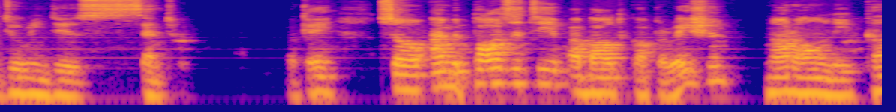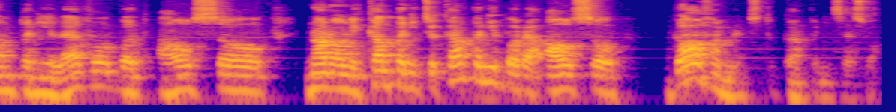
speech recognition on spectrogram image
during this century. Okay, so I'm positive about cooperation, not only company level, but also not only company to company, but also governments to companies as well.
